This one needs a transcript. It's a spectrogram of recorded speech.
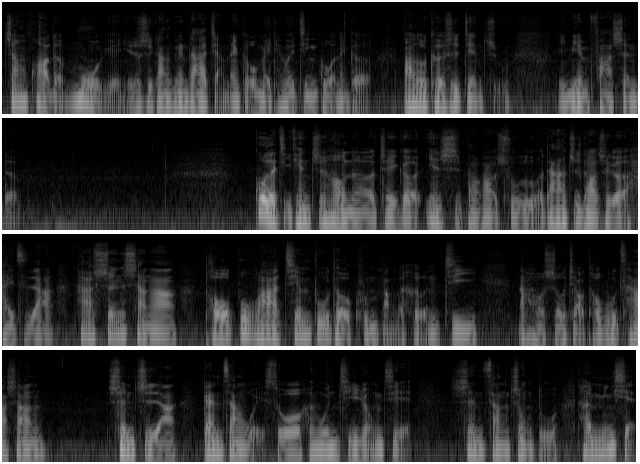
彰化的墨园，也就是刚刚跟大家讲那个我每天会经过那个巴洛克式建筑。里面发生的。过了几天之后呢，这个验尸报告出炉了。大家知道，这个孩子啊，他的身上啊、头部啊、肩部都有捆绑的痕迹，然后手脚、头部擦伤，甚至啊，肝脏萎缩、横纹肌溶解、肾脏中毒，很明显，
